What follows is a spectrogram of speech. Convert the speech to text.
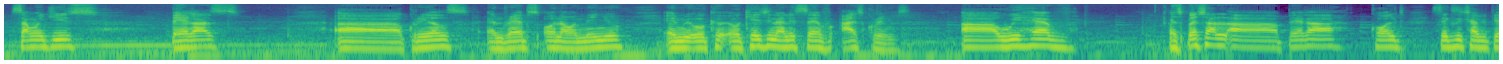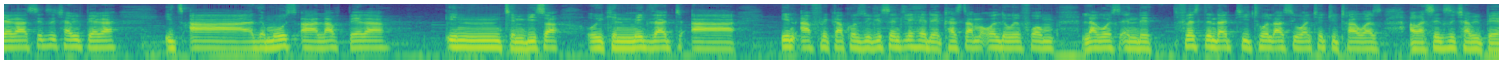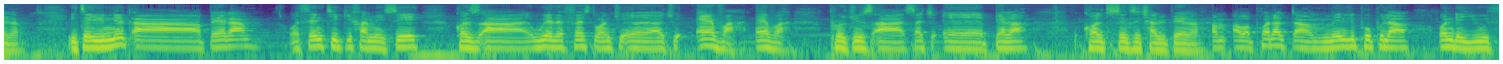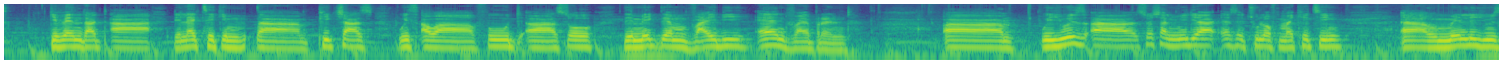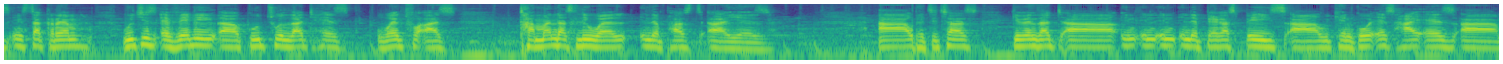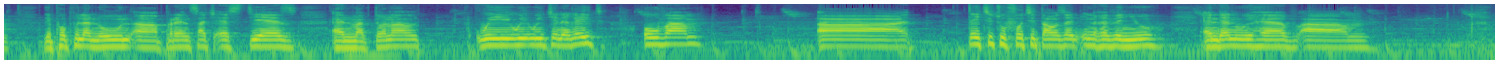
sandwiches, burgers, uh, grills, and wraps on our menu, and we occasionally serve ice creams. Uh, we have a special uh, burger called Sexy Chubby Burger. Sexy Chubby Burger, it's uh, the most uh, loved burger in Tembisa, or you can make that uh, in Africa because we recently had a customer all the way from Lagos, and the first thing that he told us he wanted to try was our Sexy Chubby Burger. It's a unique uh, burger authentic, if I may say, because uh, we are the first one to uh, to ever ever produce uh, such a burger called Sexy Chubby Burger. Um, our product are mainly popular on the youth, given that uh, they like taking uh, pictures with our food, uh, so they make them vibey and vibrant. Um, we use social media as a tool of marketing. we mainly use Instagram which is a very good tool that has worked for us tremendously well in the past uh, years. Our competitors, given that uh, in, in, in the burger space, uh, we can go as high as uh, the popular known uh, brands such as Steers and McDonald's. We, we, we generate over 30 to 40,000 in revenue, and then we have um,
